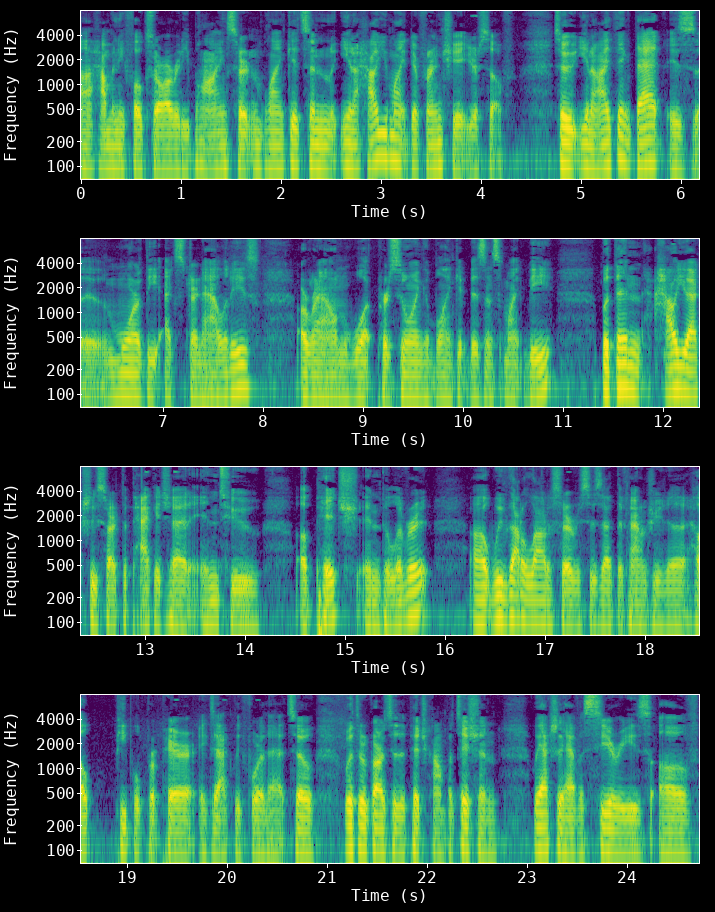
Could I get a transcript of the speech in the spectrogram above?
Uh, how many folks are already buying certain blankets and, you know, how you might differentiate yourself. So, you know, I think that is uh, more of the externalities around what pursuing a blanket business might be. But then how you actually start to package that into a pitch and deliver it. Uh, we've got a lot of services at the Foundry to help people prepare exactly for that. So, with regards to the pitch competition, we actually have a series of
